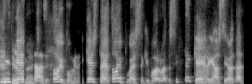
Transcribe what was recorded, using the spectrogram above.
Nyt Just kestää, näin. se toipuminen kestää ja toipuessakin voi ruveta sitten tekemään eri asioita. Et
